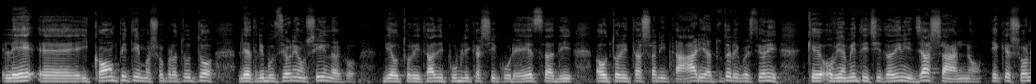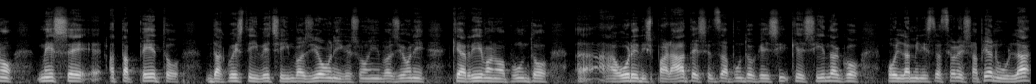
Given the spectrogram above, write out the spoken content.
le, eh, i compiti, ma soprattutto le attribuzioni a un sindaco di autorità di pubblica sicurezza, di autorità sanitaria, tutte le questioni che ovviamente i cittadini già sanno e che sono messe a tappeto da queste invece invasioni, che sono invasioni che arrivano appunto eh, a ore disparate senza appunto che che il sindaco sindaco o l'amministrazione sappia nulla,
